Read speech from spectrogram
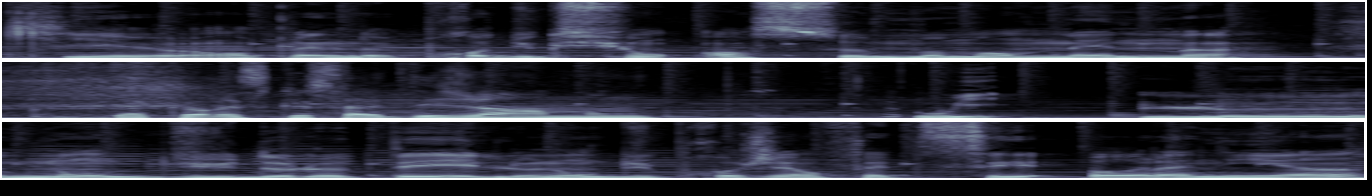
qui est en pleine production en ce moment même. D'accord, est-ce que ça a déjà un nom? Oui, le nom du, de l'EP et le nom du projet en fait c'est Oranian.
